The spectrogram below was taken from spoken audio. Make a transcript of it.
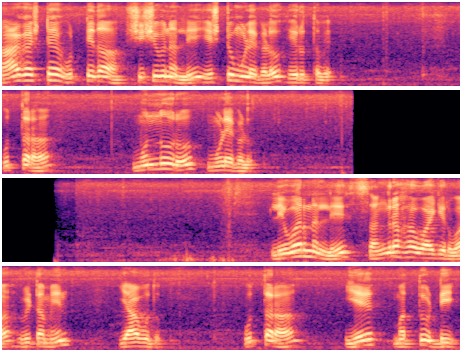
ಆಗಷ್ಟೇ ಹುಟ್ಟಿದ ಶಿಶುವಿನಲ್ಲಿ ಎಷ್ಟು ಮೂಳೆಗಳು ಇರುತ್ತವೆ? ಉತ್ತರ, ಮುನ್ನೂರು ಮೂಳೆಗಳು. ಲಿವರ್ನಲ್ಲಿ ಸಂಗ್ರಹವಾಗಿರುವ ವಿಟಮಿನ್ ಯಾವುದು? ಉತ್ತರ, ಎ ಮತ್ತು ಡಿ.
